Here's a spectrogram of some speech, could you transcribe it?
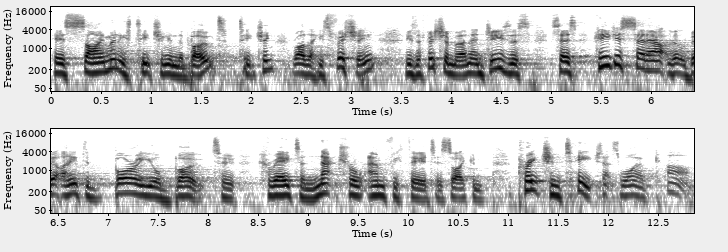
Here's Simon, he's teaching in the boat, teaching, rather, he's fishing. He's a fisherman, and Jesus says, Can you just set out a little bit? I need to borrow your boat to create a natural amphitheater so I can preach and teach. That's why I've come.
